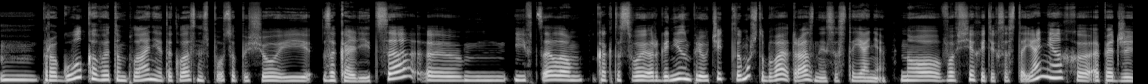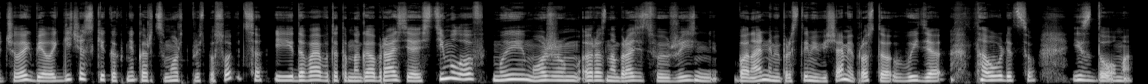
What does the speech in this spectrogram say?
Прогулка в этом плане это классный способ еще и закалиться эм, и в целом как-то свой организм приучить к тому, что бывают разные состояния. Но во всех этих состояниях, опять же, человек биологически, как мне кажется, может приспособиться. И давая вот это многообразие стимулов, мы можем разнообразить свою жизнь банальными простыми вещами, просто выйдя на улицу из дома.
